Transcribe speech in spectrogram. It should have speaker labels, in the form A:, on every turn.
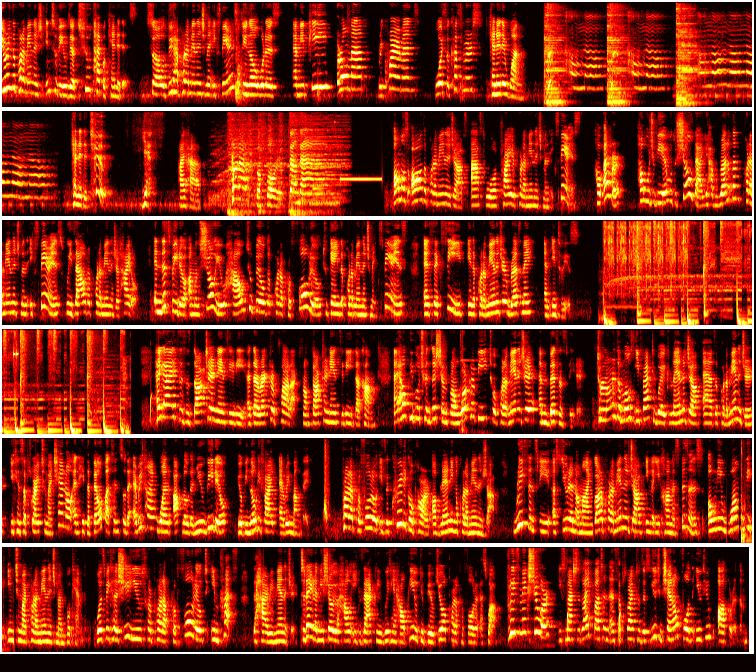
A: During the product manager interview, there are two type of candidates. So do you have product management experience? Do you know what is MVP, roadmap, requirements, voice of customers? Candidate one. Candidate two. Yes, I have. Product portfolio. Dun dun. Almost all the product manager jobs ask for prior product management experience. However, how would you be able to show that you have relevant product management experience without a product manager title? In this video, I'm going to show you how to build a product portfolio to gain the product management experience and succeed in the product manager resume and interviews. Hey guys, this is Dr. Nancy Li, a director of product from drnancyli.com. I help people transition from worker bee to a product manager and business leader. To learn the most effective way to land a job as a product manager, you can subscribe to my channel and hit the bell button so that every time when I upload a new video, you'll be notified every Monday. Product portfolio is a critical part of landing a product manager job. Recently, a student of mine got a product manager job in the e-commerce business only one week into my product management bootcamp was because she used her product portfolio to impress the hiring manager. Today, let me show you how exactly we can help you to build your product portfolio as well. Please make sure you smash the like button and subscribe to this YouTube channel for the YouTube algorithm.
